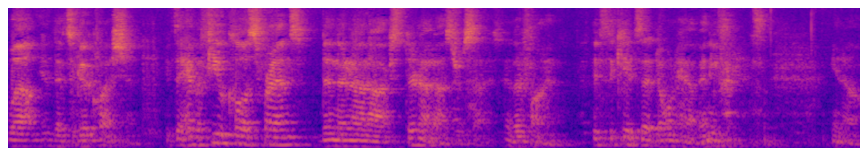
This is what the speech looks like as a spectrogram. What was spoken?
Well, that's a good question. If they have a few close friends, then they're not ox- they're not ostracized, and they're fine. It's the kids that don't have any friends, you know,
